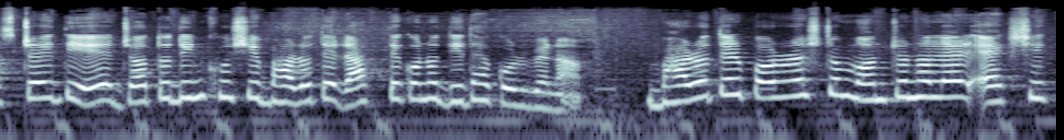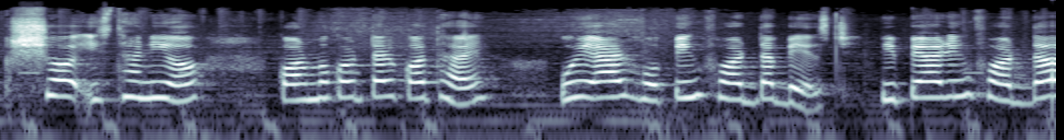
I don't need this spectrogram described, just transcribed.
আশ্রয় দিয়ে যতদিন খুশি ভারতে রাখতে কোনো দ্বিধা করবে না। ভারতের পররাষ্ট্র মন্ত্রণালয়ের এক শীর্ষ স্থানীয় কর্মকর্তার কথায় we are hoping for the best preparing for the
